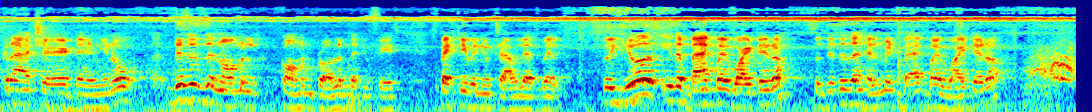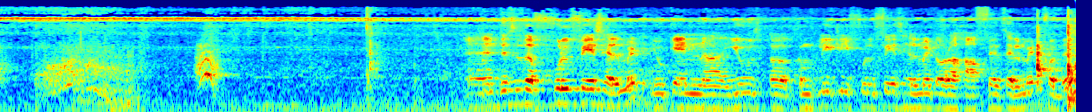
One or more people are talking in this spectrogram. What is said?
scratch it and you know this is the normal common problem that you face especially when you travel as well. So here is a bag by Viaterra so this is a helmet bag by Viaterra and this is a full face helmet. You can uh, use a completely full face helmet or a half face helmet for this.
